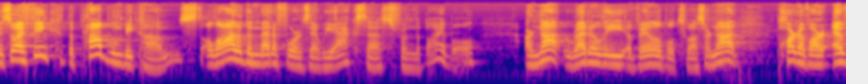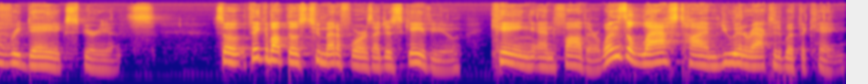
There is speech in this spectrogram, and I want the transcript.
And so I think the problem becomes a lot of the metaphors that we access from the Bible are not readily available to us, are not part of our everyday experience. So think about those two metaphors I just gave you king and father. When's the last time you interacted with a king?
